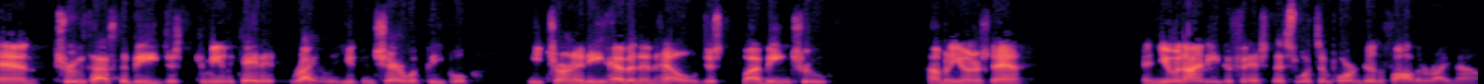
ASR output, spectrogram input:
And truth has to be just communicated rightly. You can share with people eternity, heaven, and hell just by being true. How many you understand? And you and I need to fish. That's what's important to the Father right now.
